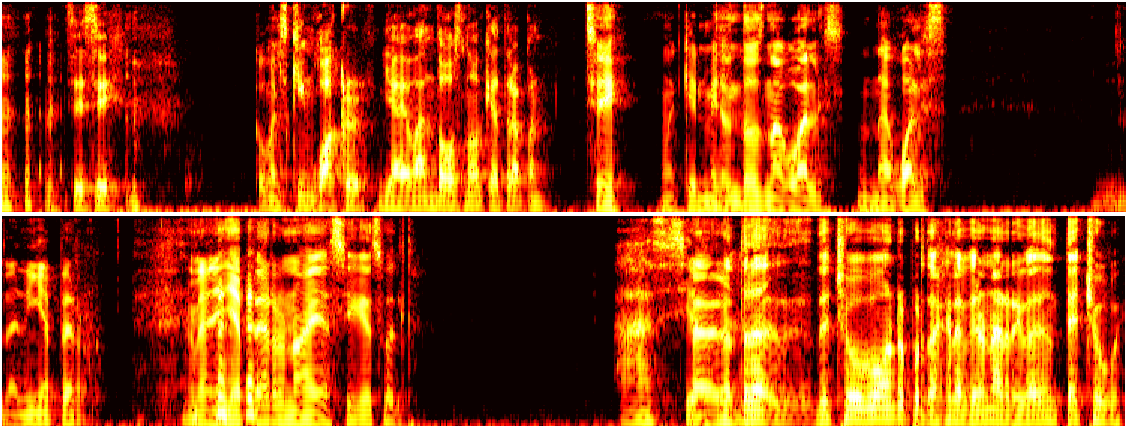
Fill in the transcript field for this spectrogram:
Sí, sí. Como el Skinwalker. Ya van dos, ¿no? Que atrapan. sí. Aquí en México. dos nahuales. Nahuales. La niña perro. La niña perro, no, ella sigue suelta. Ah, sí, sí. La- la otra- de hecho, hubo un reportaje, la vieron arriba de un techo, güey.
